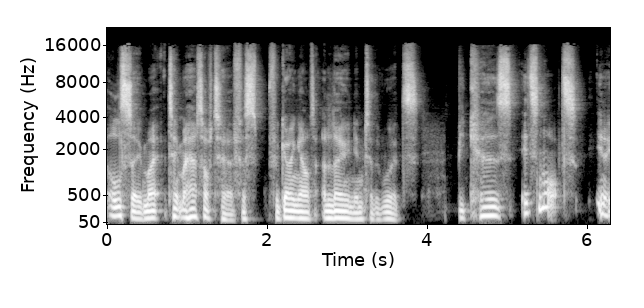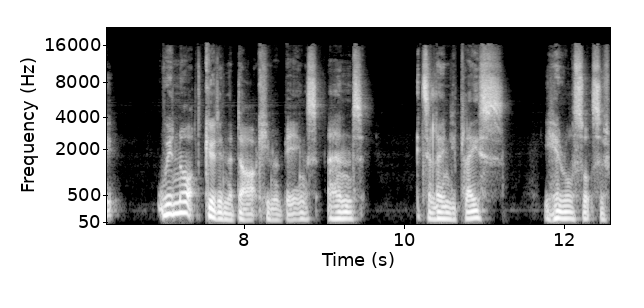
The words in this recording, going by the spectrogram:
also might take my hat off to her for for going out alone into the woods because it's not you know we're not good in the dark, human beings, and it's a lonely place. You hear all sorts of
